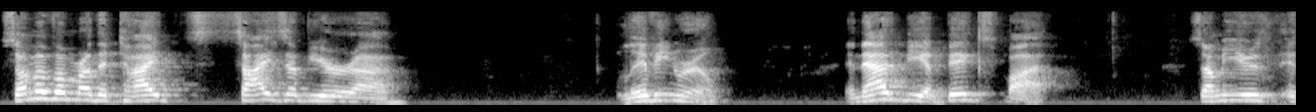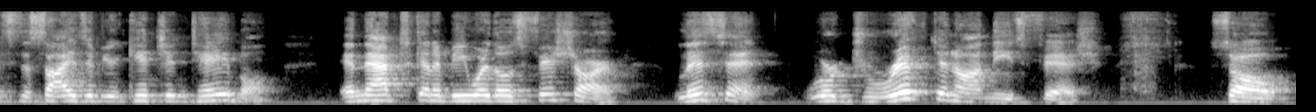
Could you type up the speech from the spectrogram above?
Some of them are the tide, size of your uh, living room. And that would be a big spot. Some of you, it's the size of your kitchen table. And that's going to be where those fish are. Listen, we're drifting on these fish. So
